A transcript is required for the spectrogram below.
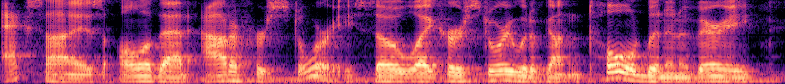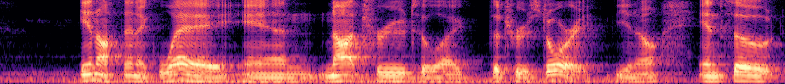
excise all of that out of her story. So like her story would have gotten told, but in a very inauthentic way and not true to like the true story, you know? And so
